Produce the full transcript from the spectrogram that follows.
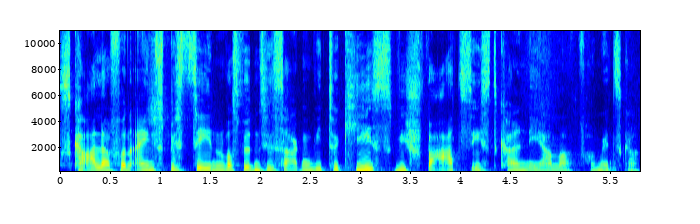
Skala von 1 bis 10? Was würden Sie sagen? Wie türkis, wie schwarz ist Karl Nehammer, Frau Metzger?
